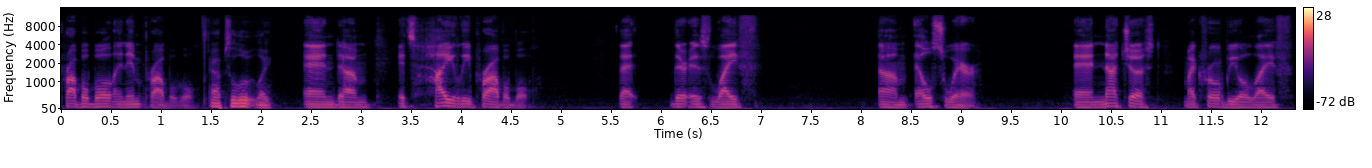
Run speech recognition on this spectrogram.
probable and improbable. Absolutely. And um, it's highly probable that there is life um, elsewhere, and not just microbial life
